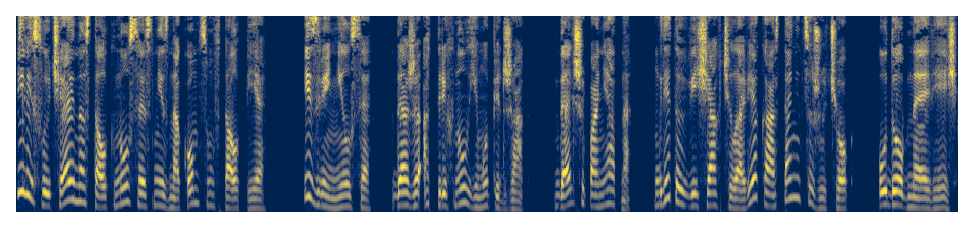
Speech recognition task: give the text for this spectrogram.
Или случайно столкнулся с незнакомцем в толпе. Извинился, даже оттряхнул ему пиджак. Дальше понятно. Где-то в вещах человека останется жучок. Удобная вещь,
